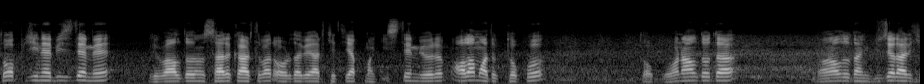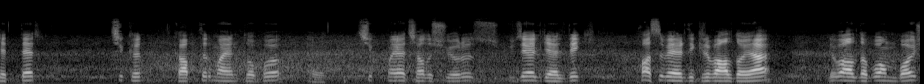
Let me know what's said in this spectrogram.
Top yine bizde mi? Rivaldo'nun sarı kartı var. Orada bir hareket yapmak istemiyorum. Alamadık topu. Top Ronaldo'da. Ronaldo'dan güzel hareketler. Çıkın. Kaptırmayın topu. Evet. Çıkmaya çalışıyoruz. Güzel geldik. Pası verdik Rivaldo'ya. Rivaldo bomboş.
